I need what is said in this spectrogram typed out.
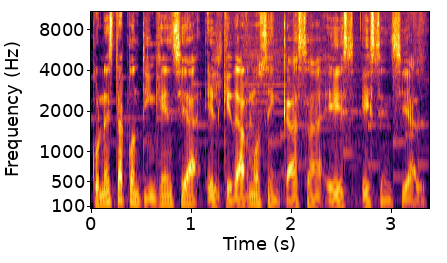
Con esta contingencia, el quedarnos en casa es esencial,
